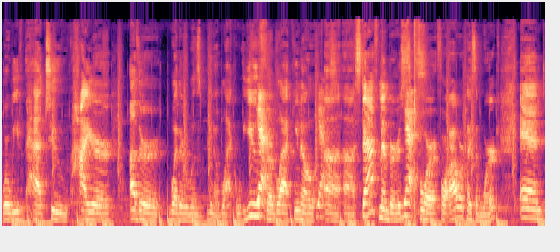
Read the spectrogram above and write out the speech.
where we've had to hire other whether it was you know black youth Yeah. or black you know Yes. uh, uh, staff members Yes. for for our place of work and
